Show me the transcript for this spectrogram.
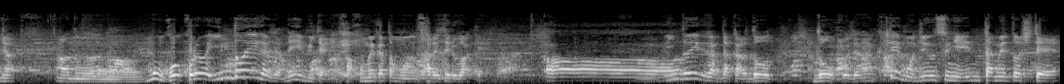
いやあのーもうここれはインド映画じゃねえみたいなさ褒め方もされてるわけ。ああインド映画だからどうどうこうじゃなくてもう純粋にエンタメとして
